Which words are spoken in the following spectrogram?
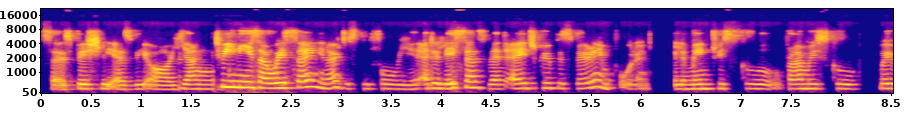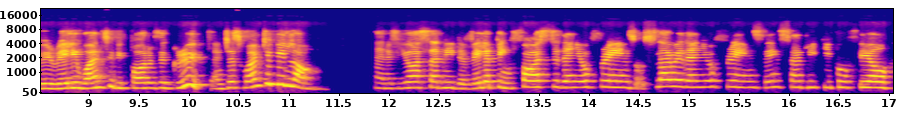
So, especially as we are young tweenies, I always say, you know, just before we adolescents, that age group is very important. Elementary school primary school, where we really want to be part of the group and just want to belong. And if you are suddenly developing faster than your friends or slower than your friends, then suddenly people feel,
